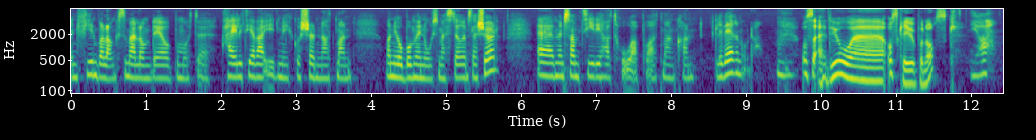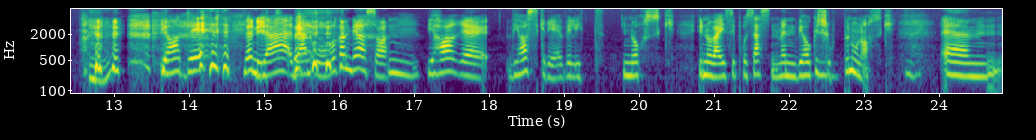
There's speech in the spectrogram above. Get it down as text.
en fin balanse mellom det å på en måte hele tida være ydmyk og skjønne at man, man jobber med noe som er større enn seg sjøl, eh, men samtidig ha troa på at man kan levere noe, da. Og så er det jo eh, å skrive på norsk. Ja. ja, det, det, er det, er, det er en overgang, det, altså. Mm. Vi har, eh, vi har skrevet litt norsk underveis i prosessen, men vi har ikke sluppet noe norsk. Um,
